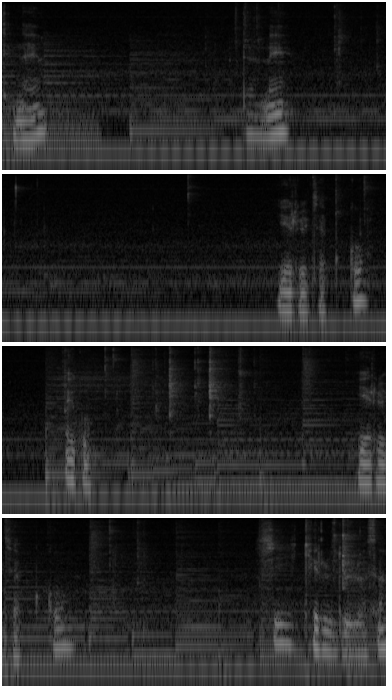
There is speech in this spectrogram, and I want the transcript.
됐나요? 그 다음에 얘를 잡고 아이고 얘를 잡고 C 키를 눌러서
